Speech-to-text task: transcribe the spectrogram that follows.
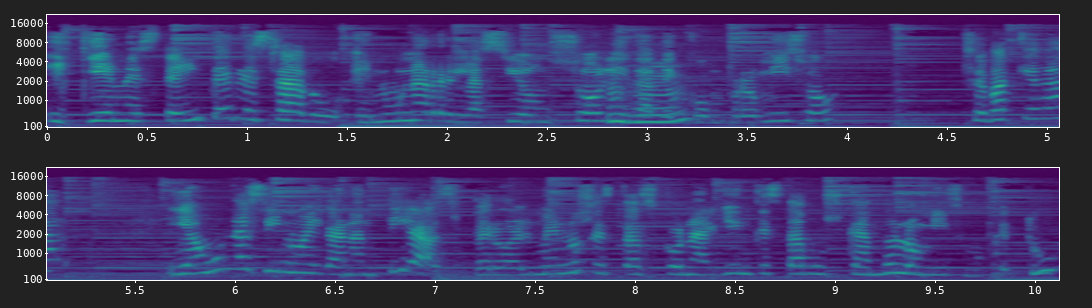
y quien esté interesado en una relación sólida de compromiso se va a quedar. Y aún así no hay garantías, pero al menos estás con alguien que está buscando lo mismo que tú.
